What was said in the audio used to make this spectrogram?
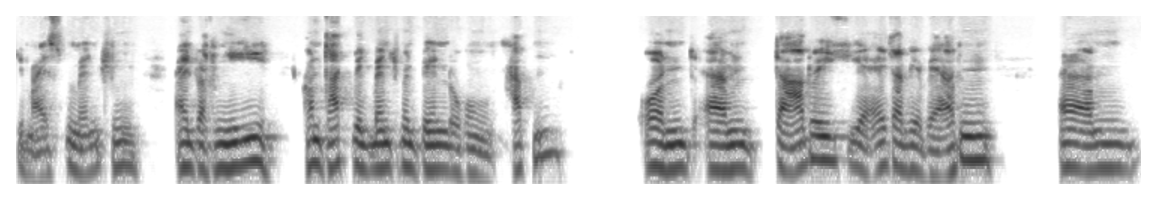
die meisten Menschen, einfach nie Kontakt mit Menschen mit Behinderung hatten. Und ähm, dadurch, je älter wir werden, ähm,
